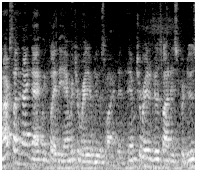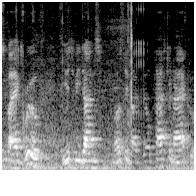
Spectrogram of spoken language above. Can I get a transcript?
on our Sunday night night, we play the amateur radio newsline. The amateur radio newsline is produced by a group, it used to be done mostly by Bill Pasternak, who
